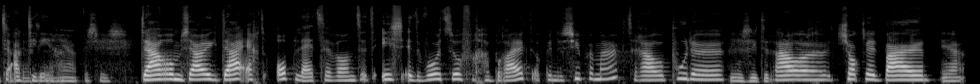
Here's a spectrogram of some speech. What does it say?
te activeren. Ja, precies. Daarom zou ik daar echt opletten, want het, is, het wordt zoveel gebruikt, ook in de supermarkt. Rauwe poeder, Je ziet het. rauwe chocoladebar. Ja,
